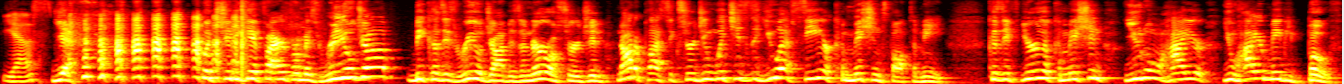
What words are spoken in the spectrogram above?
Yes. Yes. but should he get fired from his real job? Because his real job is a neurosurgeon, not a plastic surgeon, which is the UFC or commission's fault to me. Because if you're the commission, you don't hire, you hire maybe both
